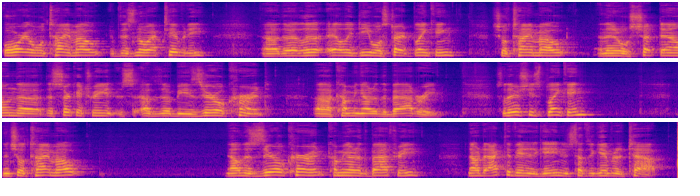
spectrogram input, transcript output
or it will time out if there's no activity. Uh, the LED will start blinking. She'll time out, and then it will shut down the, the circuitry. Uh, there'll be zero current uh, coming out of the battery. So there she's blinking. Then she'll time out, now there's zero current coming out of the battery. Now to activate it again, you just have to give it a tap.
